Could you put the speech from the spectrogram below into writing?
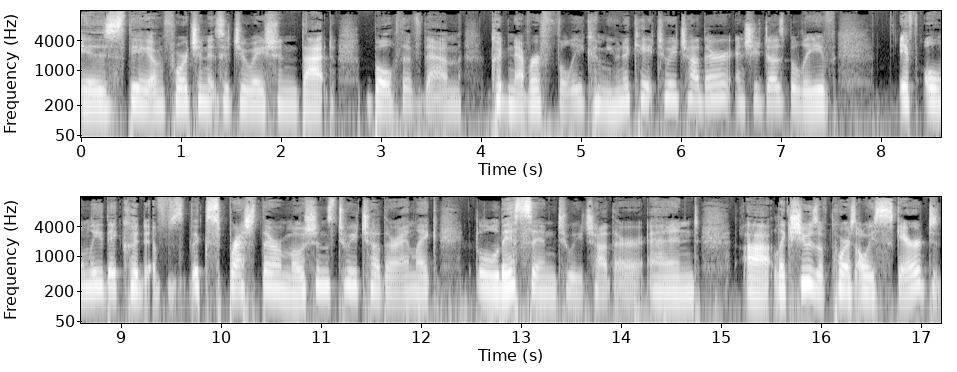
is the unfortunate situation that both of them could never fully communicate to each other. And she does believe if only they could have expressed their emotions to each other and like listen to each other and uh like she was of course always scared to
